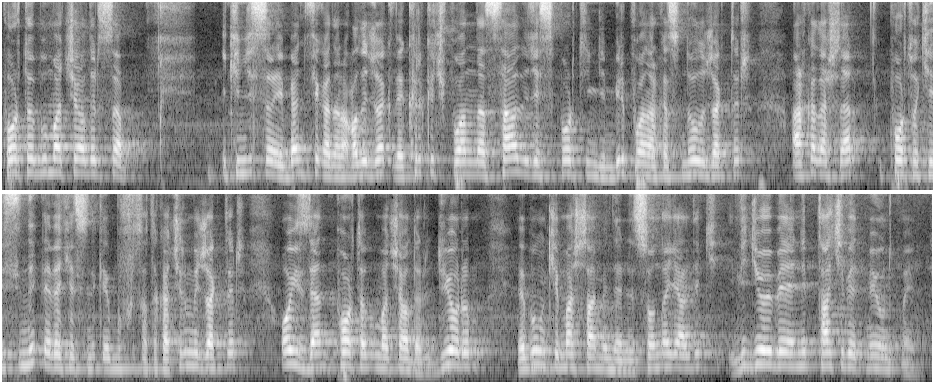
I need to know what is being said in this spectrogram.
Porto bu maçı alırsa ikinci sırayı Benfica'dan alacak ve 43 puanla sadece Sporting'in 1 puan arkasında olacaktır. Arkadaşlar Porto kesinlikle ve kesinlikle bu fırsatı kaçırmayacaktır. O yüzden Porto bu maçı alır diyorum. Ve bugünkü maç tahminlerinin sonuna geldik. Videoyu beğenip takip etmeyi unutmayın.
